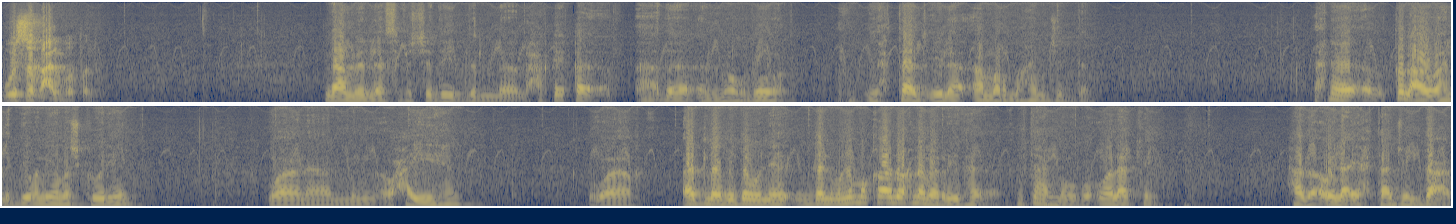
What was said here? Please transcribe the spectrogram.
ويصف على البطل. نعم للأسف الشديد ال- الحقيقة هذا الموضوع يحتاج إلى أمر مهم جدا. إحنا طلعوا أهل الديوانيه مشكورين وأنا من أحييهم وأدلوا بدولة دلوهم وقالوا إحنا بنريدها انتهى الموضوع ولكن هؤلاء يحتاجون دعم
